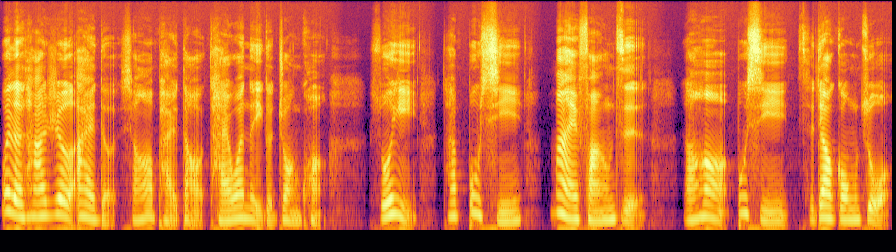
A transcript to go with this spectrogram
为了他热爱的想要拍到台湾的一个状况，所以他不惜卖房子，然后不惜辞掉工作，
